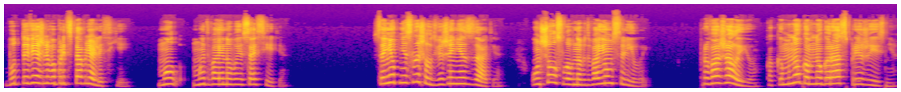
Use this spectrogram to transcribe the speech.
Будто вежливо представлялись ей, Мол, мы твои новые соседи. Санек не слышал движения сзади. Он шел словно вдвоем с Лилой. Провожал ее, как и много-много раз при жизни.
